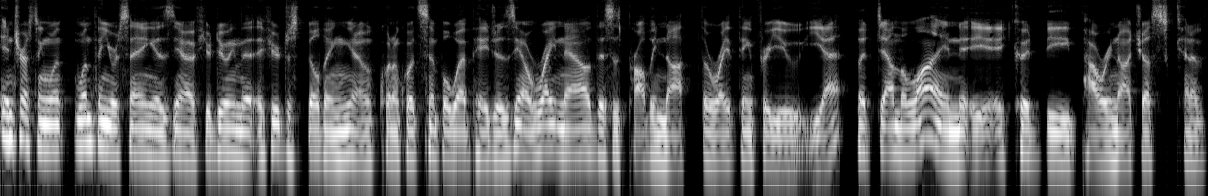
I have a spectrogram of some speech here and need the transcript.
interesting. One, one thing you were saying is you know if you're doing the if you're just building you know quote unquote simple web pages you know right now this is probably not the right thing for you yet. But down the line it, it could be powering not just kind of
